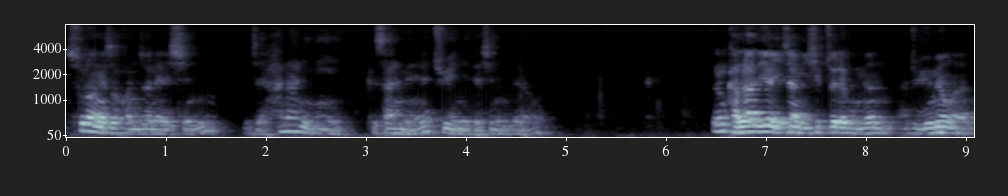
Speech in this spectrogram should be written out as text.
수렁에서 건져내신 이제 하나님이 그 삶의 주인이 되시는데요. 그럼 갈라디아 2장 20절에 보면 아주 유명한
